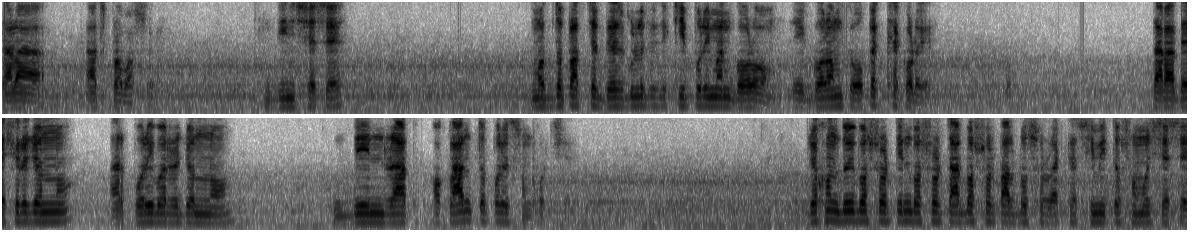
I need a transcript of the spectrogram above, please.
তারা আজ প্রবাসে। দিন শেষে মধ্যপ্রাচ্যের দেশগুলিতে যে কি পরিমাণ গরম, এই গরমকে উপেক্ষা করে তারা দেশের জন্য আর পরিবারের জন্য দিন রাত অক্লান্ত পরিশ্রম করছে। যখন দুই বছর, তিন বছর, চার বছর, পাঁচ বছর একটা সীমিত সময় শেষে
